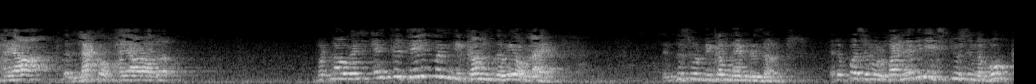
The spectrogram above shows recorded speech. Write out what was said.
haya, the lack of haya rather. But now when entertainment becomes the way of life, then this will become the end result. And a person will find every excuse in the book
